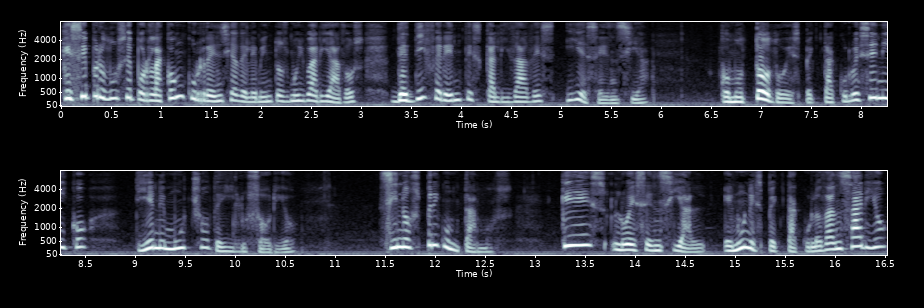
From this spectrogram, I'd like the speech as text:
que se produce por la concurrencia de elementos muy variados de diferentes calidades y esencia. Como todo espectáculo escénico, tiene mucho de ilusorio. Si nos preguntamos qué es lo esencial en un espectáculo danzario,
